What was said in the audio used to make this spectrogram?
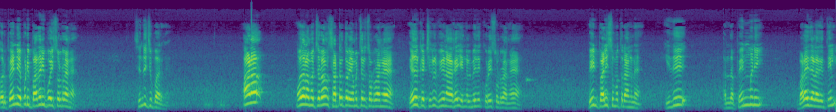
ஒரு பெண் எப்படி பதறி போய் சொல்கிறாங்க சிந்திச்சு பாருங்க. ஆனால் முதலமைச்சரும் சட்டத்துறை அமைச்சரும் சொல்கிறாங்க எதிர்க்கட்சிகள் வீணாக எங்கள் மீது குறை சொல்கிறாங்க வீண் பழி சுமத்துறாங்கன்னு. இது அந்த பெண்மணி வலைதளத்தில்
